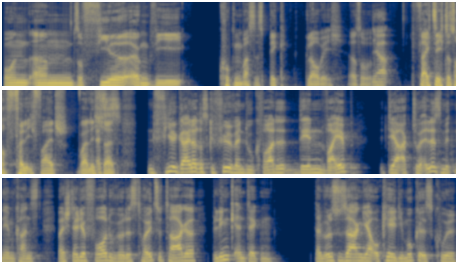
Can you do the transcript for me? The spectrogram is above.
und ähm, so viel irgendwie gucken, was ist big, glaube ich. Also ja. Vielleicht sehe ich das auch völlig falsch, weil ich Es halt. ist ein viel geileres Gefühl, wenn du gerade den Vibe, der aktuell ist, mitnehmen kannst. Weil stell dir vor, du würdest heutzutage Blink entdecken. Dann würdest du sagen, ja, okay, die Mucke ist cool.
